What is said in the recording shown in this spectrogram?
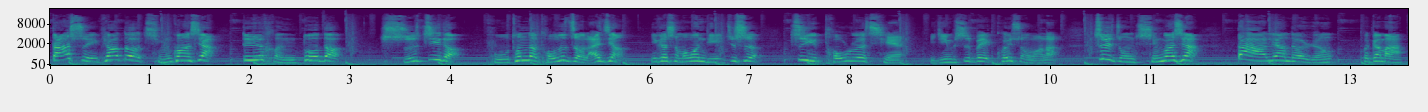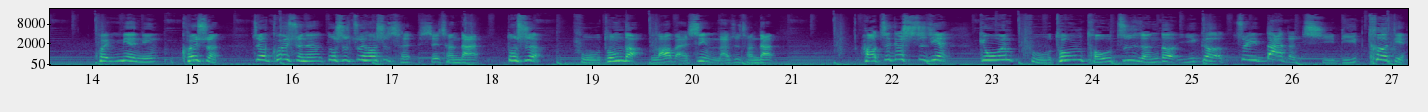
打水漂的情况下，对于很多的实际的普通的投资者来讲，一个什么问题？就是自己投入的钱已经是被亏损完了。这种情况下，大量的人会干嘛？会面临亏损，这亏损呢，都是最后是承谁承担？都是普通的老百姓来去承担。好，这个事件给我们普通投资人的一个最大的启迪特点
